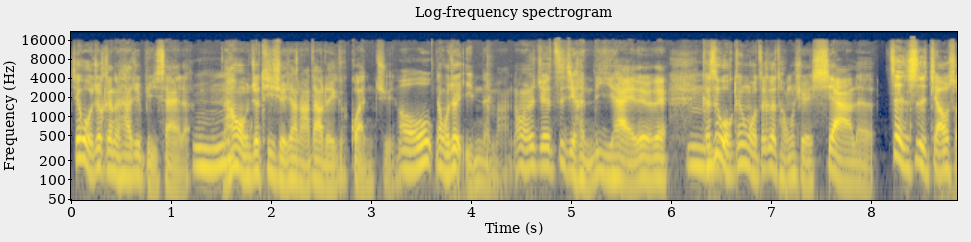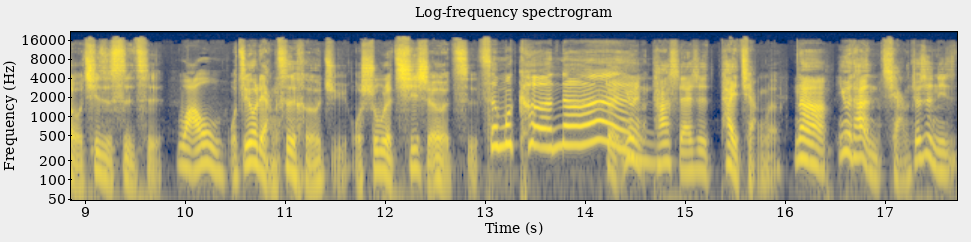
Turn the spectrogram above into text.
结果我就跟着他去比赛了，嗯，然后我们就替学校拿到了一个冠军。哦，那我就赢了嘛，那我就觉得自己很厉害，对不对？嗯可是我跟我这个同学下了正式交手七十四次，哇哦，我只有两次和局，我输了七十二次。怎么可能？对，因为他实在是太强了。那因为他很强，就是你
